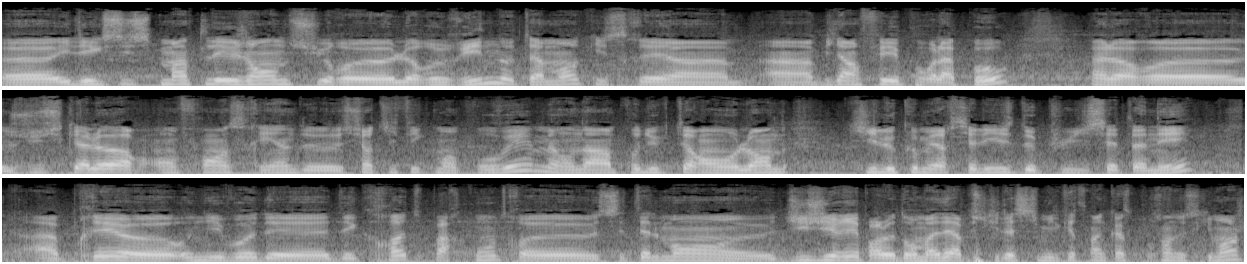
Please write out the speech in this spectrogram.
Euh, il existe maintes légendes sur euh, leur urine notamment qui serait un, bienfait pour la peau. Alors jusqu'alors en France rien de scientifiquement prouvé, mais on a un producteur en Hollande qui le commercialise depuis cette année. Après au niveau des, crottes par contre c'est tellement digéré par le dromadaire parce qu'il assimile 95% de ce qu'il mange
